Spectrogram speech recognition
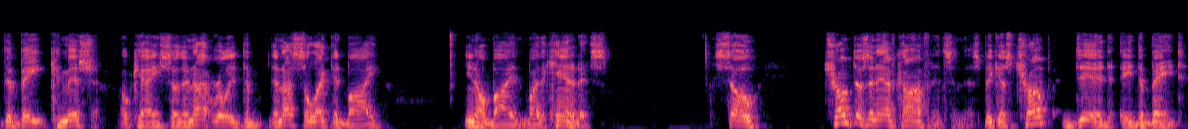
debate commission. Okay. So they're not really, de- they're not selected by, you know, by, by the candidates. So Trump doesn't have confidence in this because Trump did a debate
